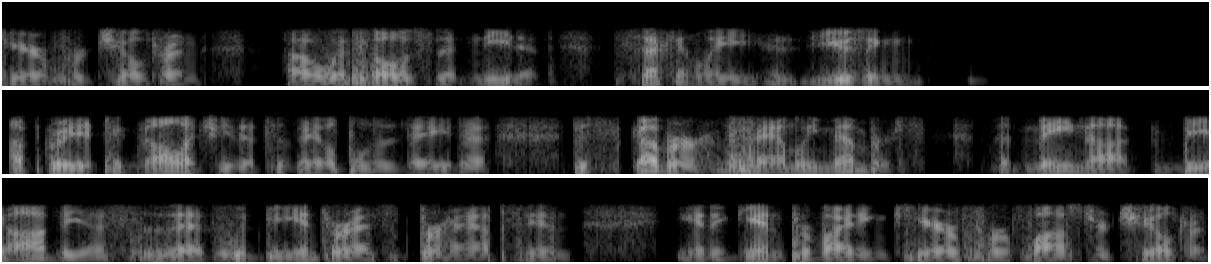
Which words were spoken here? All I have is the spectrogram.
care for children uh, with those that need it. Secondly, using upgraded technology that's available today to discover family members that may not be obvious that would be interested perhaps in in again providing care for foster children.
